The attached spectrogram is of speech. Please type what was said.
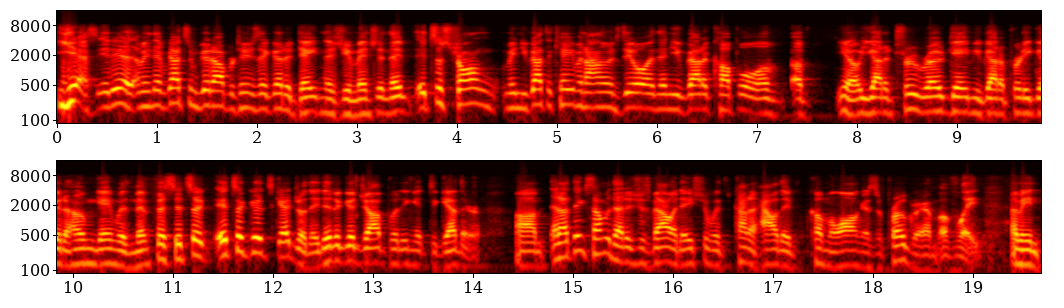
Yes, it is. I mean, they've got some good opportunities. They go to Dayton, as you mentioned. They it's a strong. I mean, you've got the Cayman Islands deal, and then you've got a couple of, of you know, you got a true road game. You've got a pretty good home game with Memphis. It's a it's a good schedule. They did a good job putting it together. Um, and I think some of that is just validation with kind of how they've come along as a program of late. I mean,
